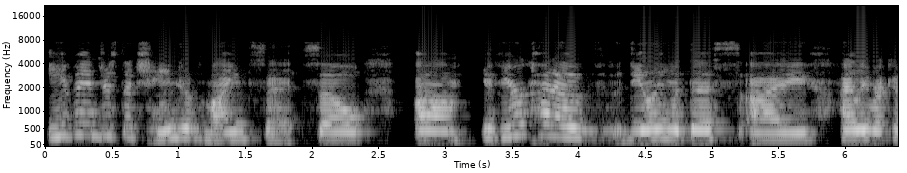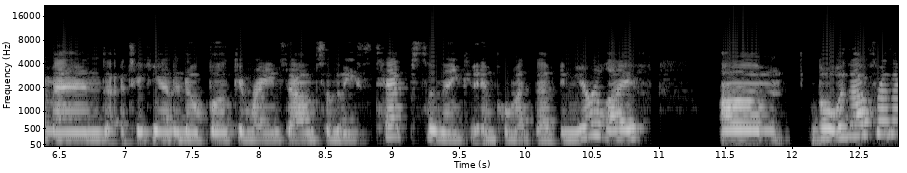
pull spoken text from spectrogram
even just a change of mindset. So, um, if you're kind of dealing with this, I highly recommend taking out a notebook and writing down some of these tips so then you can implement them in your life. Um, but without further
